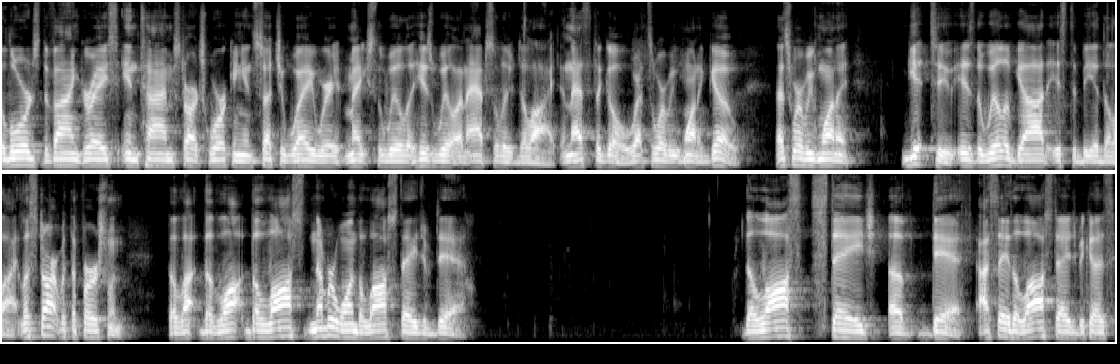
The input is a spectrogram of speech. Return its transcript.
the Lord's divine grace in time starts working in such a way where it makes the will, of His will, an absolute delight. And that's the goal. That's where we want to go. That's where we want to get to. Is the will of God is to be a delight. Let's start with the first one. The, the, the lost, number one, the lost stage of death. The lost stage of death. I say the lost stage because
